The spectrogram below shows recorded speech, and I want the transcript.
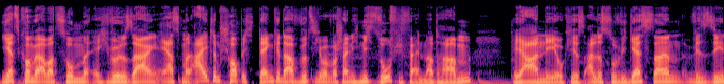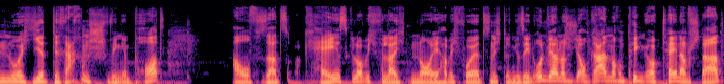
Jetzt kommen wir aber zum, ich würde sagen, erstmal Item Shop. Ich denke, da wird sich aber wahrscheinlich nicht so viel verändert haben. Ja, nee, okay, ist alles so wie gestern. Wir sehen nur hier Drachenschwing Import. Aufsatz. Okay, ist glaube ich vielleicht neu. Habe ich vorher jetzt nicht drin gesehen. Und wir haben natürlich auch gerade noch einen pinken Octane am Start.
